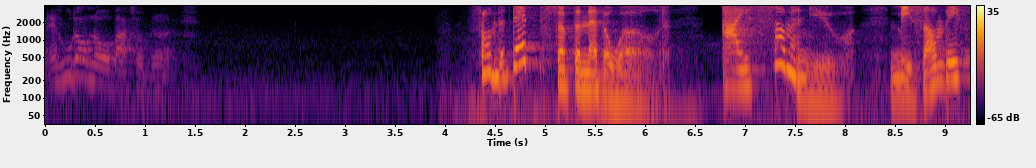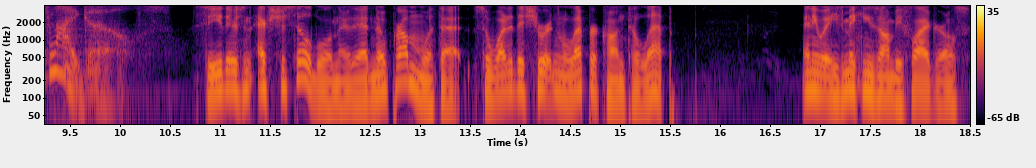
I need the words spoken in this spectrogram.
Man, who don't know about your gun? From the depths of the netherworld, I summon you, me zombie fly girls. See, there's an extra syllable in there. They had no problem with that. So why did they shorten leprechaun to lep? Anyway, he's making zombie fly girls.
